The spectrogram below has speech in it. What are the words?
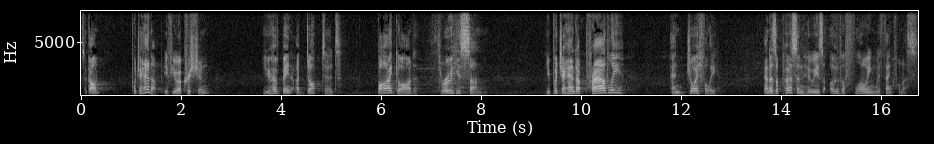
So go on, put your hand up. If you're a Christian, you have been adopted by God through His Son. You put your hand up proudly and joyfully, and as a person who is overflowing with thankfulness.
